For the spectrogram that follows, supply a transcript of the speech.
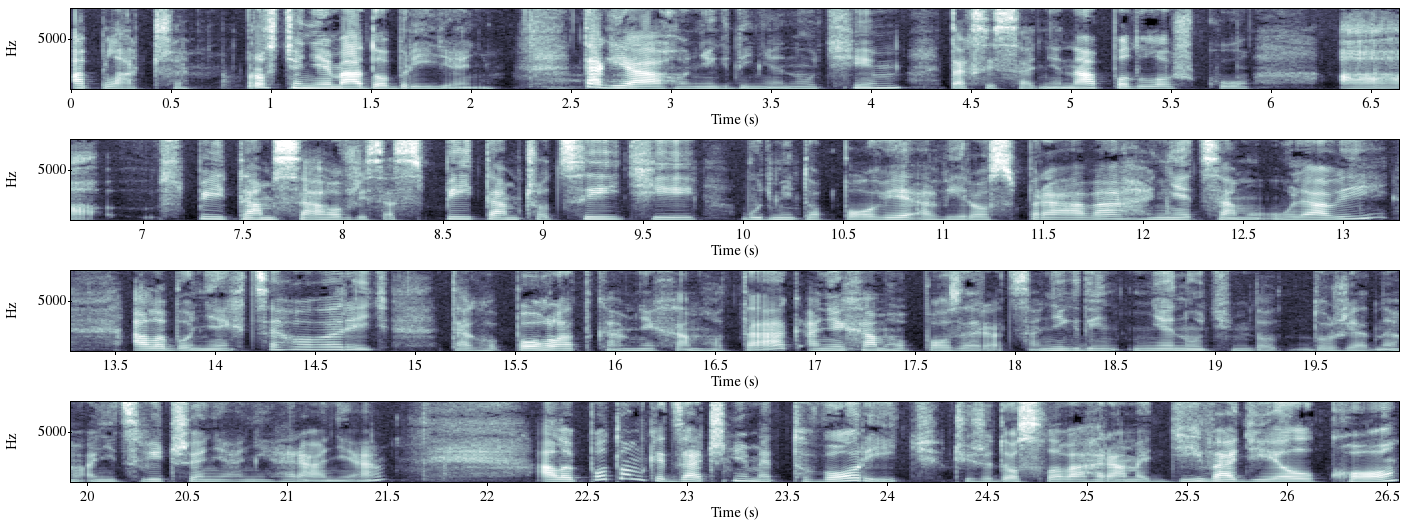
a plače. Proste nemá dobrý deň. Tak ja ho nikdy nenútim, tak si sadne na podložku a spýtam sa ho, vždy sa spýtam, čo cíti, buď mi to povie a vyrozpráva, hneď sa mu uľaví, alebo nechce hovoriť, tak ho pohľadkám, nechám ho tak a nechám ho pozerať sa. Nikdy nenútim do, do žiadneho ani cvičenia, ani hrania. Ale potom, keď začneme tvoriť, čiže doslova hráme divadielko, e,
